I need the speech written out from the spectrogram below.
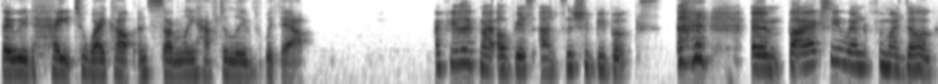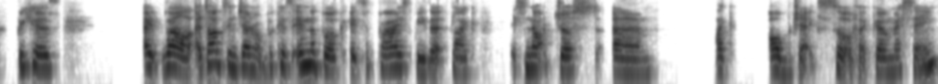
that we'd hate to wake up and suddenly have to live without? I feel like my obvious answer should be books. um, but I actually went for my dog because, I, well, dogs in general, because in the book it surprised me that like it's not just um, objects sort of that go missing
